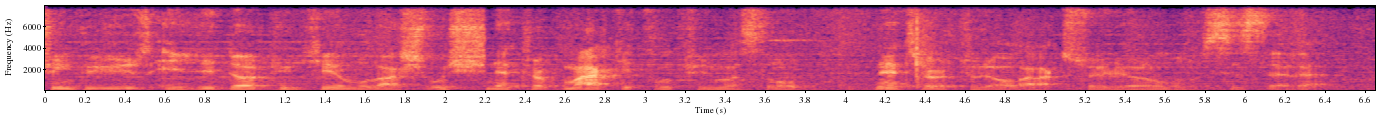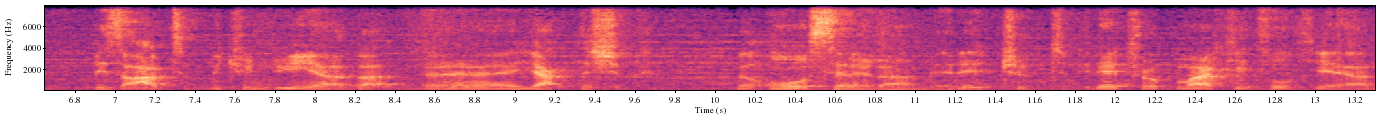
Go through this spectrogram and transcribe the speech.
Çünkü 154 ülkeye ulaşmış network marketing firmasının network'leri olarak söylüyorum bunu sizlere. Biz artık bütün dünyada e, yaklaşık ve 10 seneden beri Türk tipi network marketing'i yani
